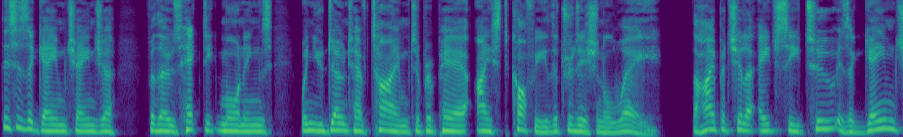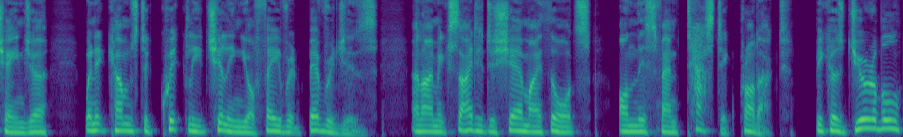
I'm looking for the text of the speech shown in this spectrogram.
This is a game changer for those hectic mornings when you don't have time to prepare iced coffee the traditional way. The Hyperchiller HC2 is a game changer when it comes to quickly chilling your favorite beverages, and I'm excited to share my thoughts on this fantastic product. Because durable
